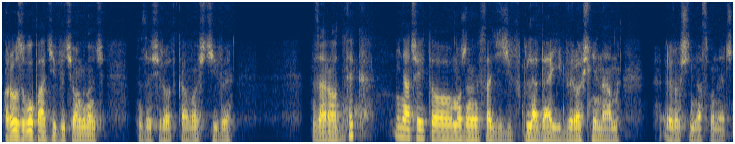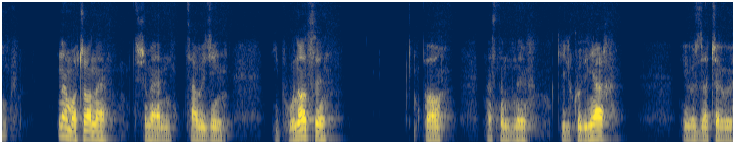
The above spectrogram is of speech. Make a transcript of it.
rozłupać i wyciągnąć ze środka właściwy zarodek. Inaczej to możemy wsadzić w glebę i wyrośnie nam roślina słonecznik. Namoczone trzymałem cały dzień i północy. Po następnych kilku dniach już zaczęły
